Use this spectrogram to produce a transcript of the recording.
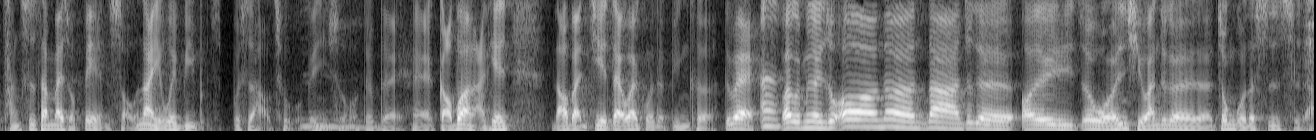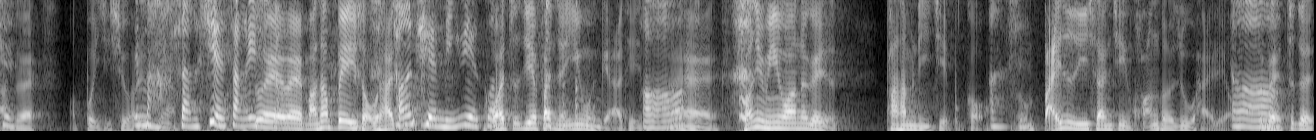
唐诗三百首背很熟，那也未必不是好处。我跟你说，对不对？哎，搞不好哪天老板接待外国的宾客，对不对？嗯。外国宾客就说：“哦，那那这个，哦，这我很喜欢这个中国的诗词啊，对不对？背几首，你马上献上一首，对对，马上背一首，我还床前明月光，我还直接翻成英文给他听。哦，哎，床前明月光那个。怕他们理解不够，白日依山尽，黄河入海流，哦、对不对？这个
